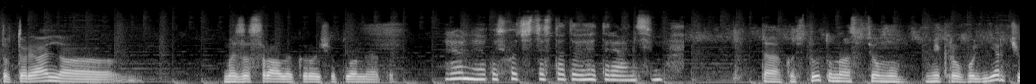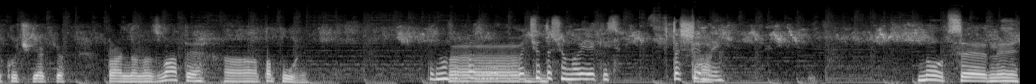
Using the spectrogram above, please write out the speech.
Тобто, реально ми засрали коротше, планету. Реально якось хочеться стати вегетаріанцем. Так, ось тут у нас в цьому мікровольєрчику, чи як його правильно назвати, папуги. Тут можна Е, почути, що ми якісь пташини. Ну, це не,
